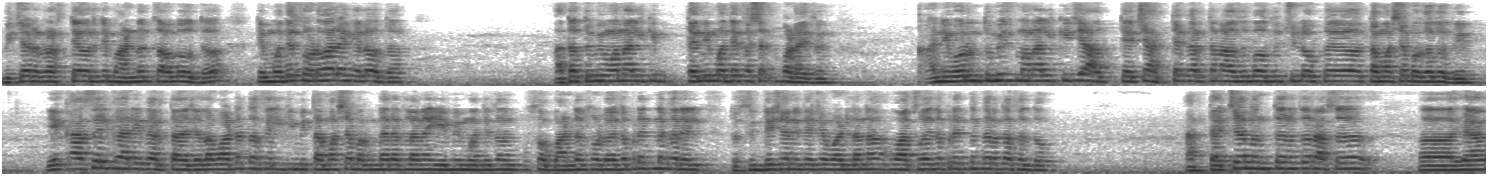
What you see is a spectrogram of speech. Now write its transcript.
बिचार रस्त्यावरती भांडण चालू होतं ते मध्ये सोडवायला गेलं होतं. आता तुम्ही म्हणाल की त्यांनी मध्ये कशात पडायचं? आणि वरून तुम्हीच म्हणाल की जे त्याची हत्या करताना आजूबाजूची लोक तमाशा बघत होते. एक असेल कार्यकर्ता ज्याला वाटत असेल की मी तमाशा बघणाऱ्यातला नाही मी मध्ये जाऊन भांडण सोडवायचा प्रयत्न करेल तो सिद्धेशाने त्याच्या वडिलांना वाचवायचा प्रयत्न करत असेल तो. आणि त्याच्यानंतर जर असं ह्या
